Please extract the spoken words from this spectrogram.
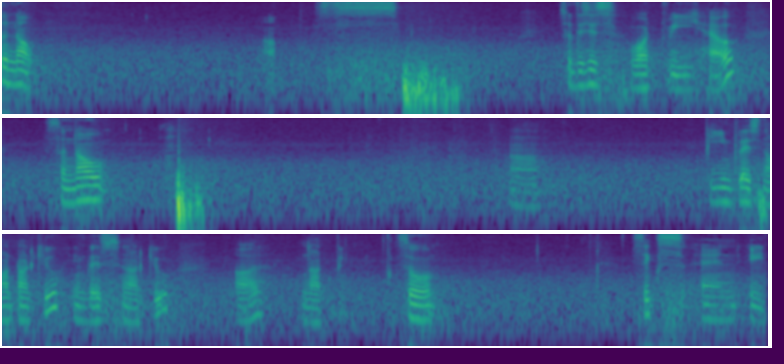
So now so this is what we have. So now uh, P implies not not Q implies not Q or not P. So 6 and 8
